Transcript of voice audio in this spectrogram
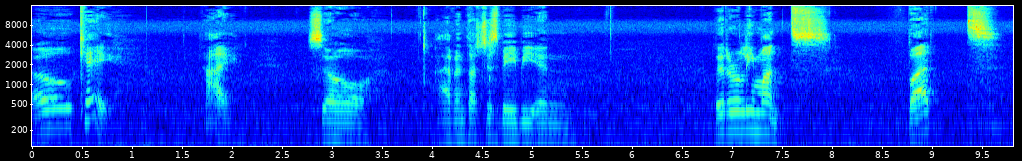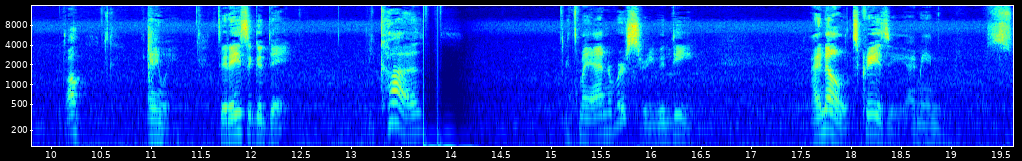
okay. Hi. So, I haven't touched this baby in literally months. But, well, anyway, today's a good day. Because it's my anniversary with Dee. I know, it's crazy. I mean, it's,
